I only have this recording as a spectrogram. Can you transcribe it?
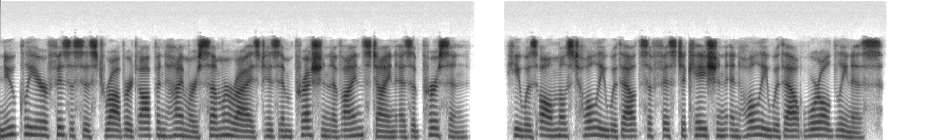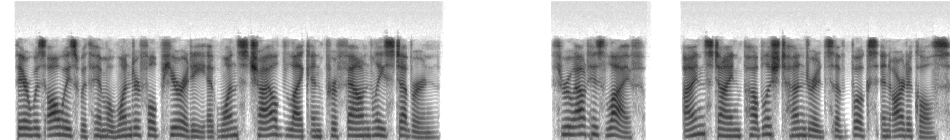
nuclear physicist Robert Oppenheimer summarized his impression of Einstein as a person, he was almost wholly without sophistication and wholly without worldliness. There was always with him a wonderful purity at once childlike and profoundly stubborn. Throughout his life, Einstein published hundreds of books and articles.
